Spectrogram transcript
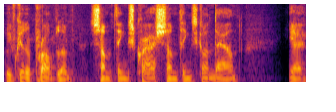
we've got a problem. Something's crashed. Something's gone down," you know,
